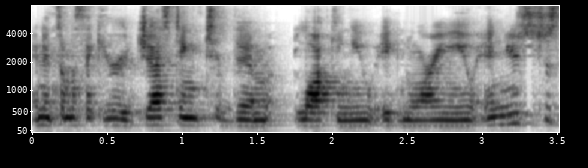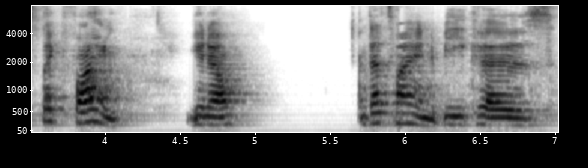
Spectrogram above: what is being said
And it's almost like you're adjusting to them blocking you, ignoring you. And it's just like, fine, you know, that's fine because,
